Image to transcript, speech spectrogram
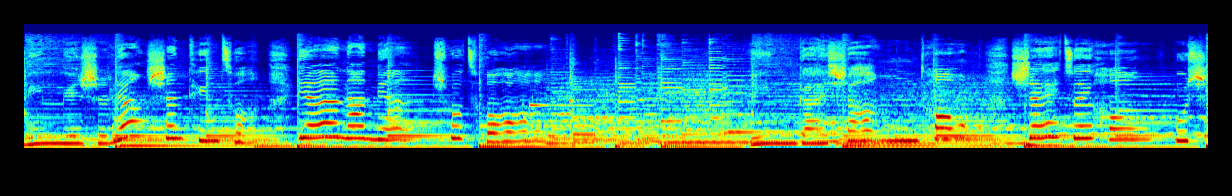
命运是量身定做，也难免出错。应该相同，谁最后不是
